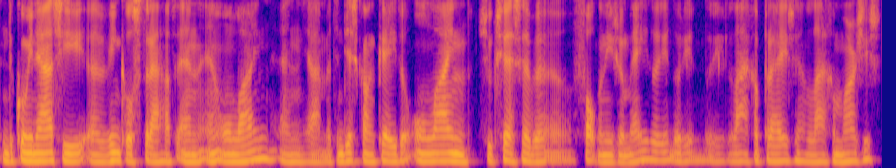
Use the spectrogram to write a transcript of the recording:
de combinatie winkelstraat en, en online. En ja, met een discountketen online succes hebben valt er niet zo mee door die, door die, lage prijzen en lage marges.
